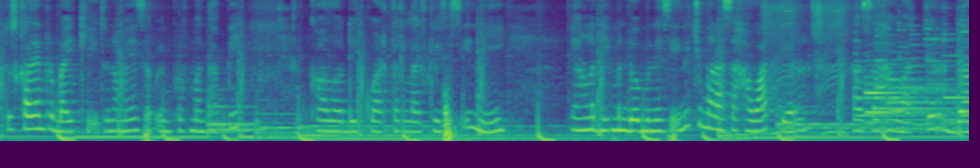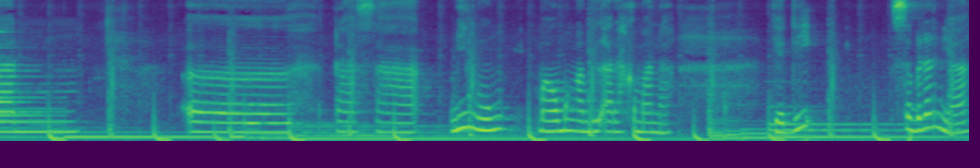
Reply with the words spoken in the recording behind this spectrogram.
terus kalian perbaiki. Itu namanya self improvement tapi kalau di quarter life crisis ini yang lebih mendominasi ini cuma rasa khawatir. Rasa khawatir dan uh, rasa bingung mau mengambil arah ke mana. Jadi sebenarnya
